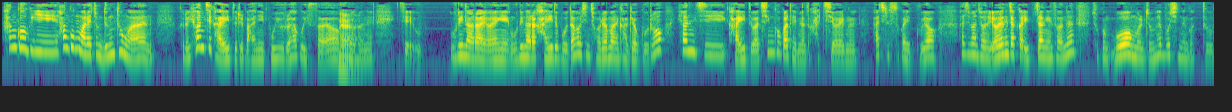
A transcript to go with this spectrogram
한국이 한국말에 좀 능통한 그런 현지 가이드를 많이 보유를 하고 있어요. 네. 그러면은 이제 우리나라 여행에 우리나라 가이드보다 훨씬 저렴한 가격으로 현지 가이드와 친구가 되면서 같이 여행을 하실 수가 있고요. 하지만 저는 여행 작가 입장에서는 조금 모험을 좀 해보시는 것도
